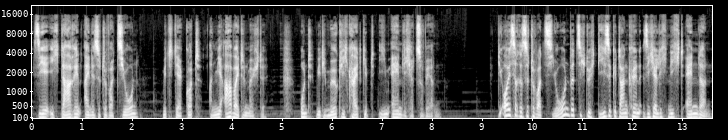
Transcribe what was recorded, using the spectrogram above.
sehe ich darin eine Situation, mit der Gott an mir arbeiten möchte und mir die Möglichkeit gibt, ihm ähnlicher zu werden? Die äußere Situation wird sich durch diese Gedanken sicherlich nicht ändern.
